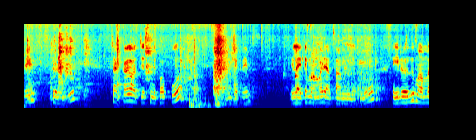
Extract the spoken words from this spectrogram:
ఫ్రెండ్స్. చూడండి. చక్కగా వచ్చేసింది పప్పు. అంతే ఫ్రెండ్స్. ఇలా అయితే మా అమ్మ చేస్తాను ఇప్పుడు ఈరోజు మా అమ్మ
